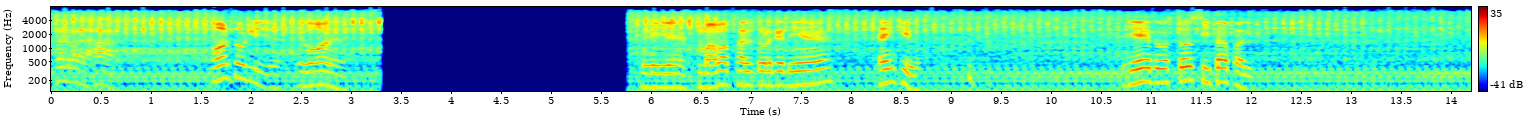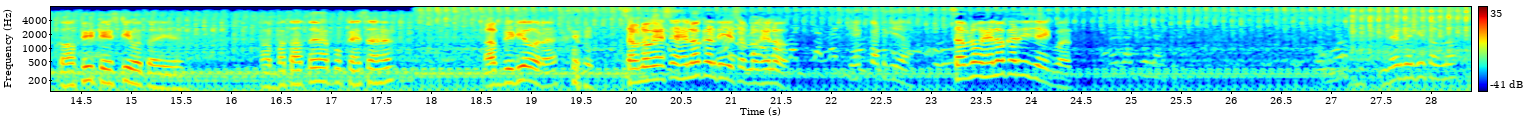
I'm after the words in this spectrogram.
ऊपर वाला हाँ। और तोड़ लीजिए एक और है। लीजिए मामा फल तोड़ के दिए हैं। थैंक यू ये दोस्तों सीताफल। काफ़ी टेस्टी होता है ये। अब बताते हैं आपको कैसा है? अब वीडियो हो रहा है। सब लोग ऐसे हेलो कर दीजिए, सब लोग हेलो केक कट गया। सब लोग हेलो कर दीजिए एक बार। इधर देखिए सब लोग।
